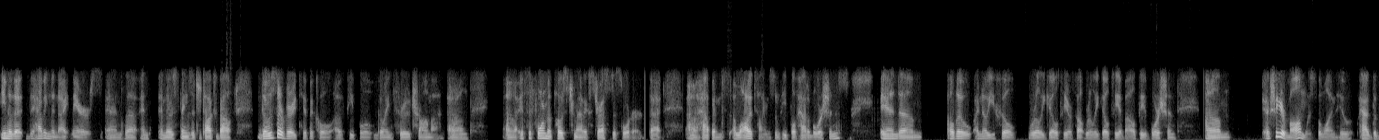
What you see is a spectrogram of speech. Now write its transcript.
you know that having the nightmares and the and and those things that you talked about, those are very typical of people going through trauma. Um, uh, it's a form of post-traumatic stress disorder that uh, happens a lot of times when people have had abortions. And um, although I know you feel really guilty or felt really guilty about the abortion, um, actually your mom was the one who had the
